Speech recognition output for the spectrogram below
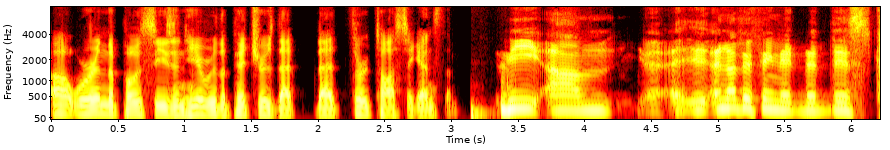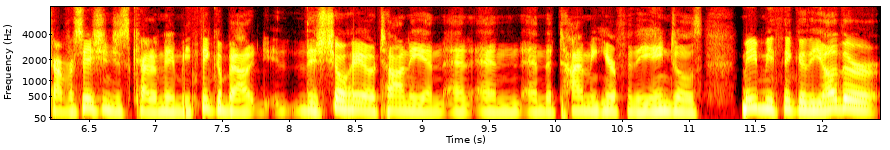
uh, were in the postseason, here were the pitchers that that third tossed against them. The um uh, Uh, another thing that, that this conversation just kind of made me think about the Shohei Otani and and and and the timing here for the Angels made me think of the other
